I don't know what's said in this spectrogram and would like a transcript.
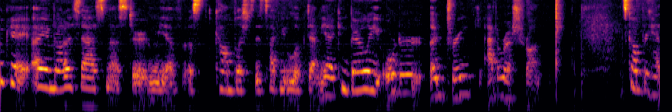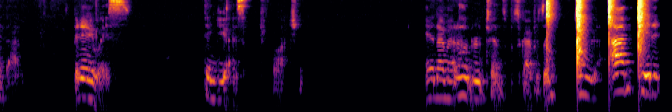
Okay, I am not a sass master, and we have accomplished this. Have you looked at me? I can barely order a drink at a restaurant. Let's comprehend that. But anyways, thank you guys for watching. And I'm at 110 subscribers. Like, dude, I'm hitting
